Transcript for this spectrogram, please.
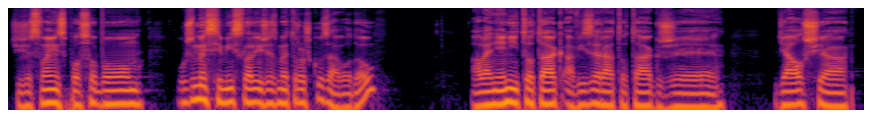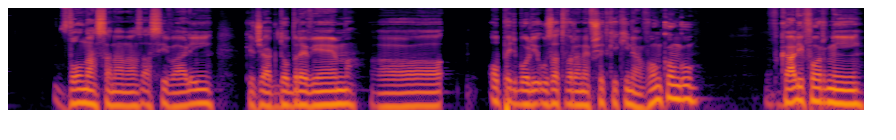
Čiže svojím spôsobom už sme si mysleli, že sme trošku závodov, ale není to tak a vyzerá to tak, že ďalšia vlna sa na nás asi valí, keďže ak dobre viem, uh, opäť boli uzatvorené všetky kina v Hongkongu, v Kalifornii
